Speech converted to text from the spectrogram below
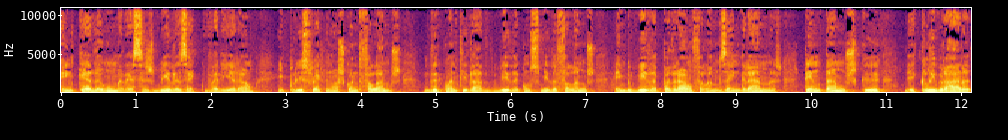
em cada uma dessas bebidas é que variarão e por isso é que nós, quando falamos de quantidade de bebida consumida, falamos em bebida padrão, falamos em gramas, tentamos que equilibrar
